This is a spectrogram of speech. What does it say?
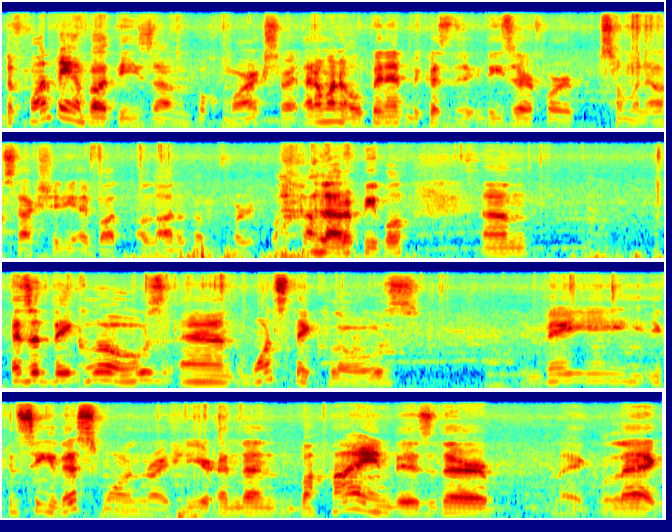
The fun thing about these um, bookmarks, right? I don't want to open it because th- these are for someone else. Actually, I bought a lot of them for a lot of people. Um, is that they close, and once they close, they you can see this one right here, and then behind is their like leg.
